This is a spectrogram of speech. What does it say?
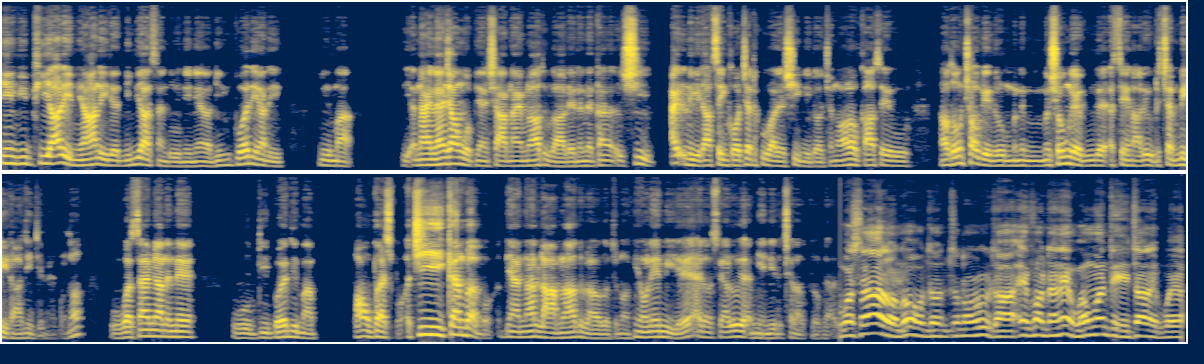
ပြင်ပြီး PR တွေများနေတဲ့နီးပြဆန်တူအနေနဲ့တော့ဒီပွဲတွေကနေဒီမှာ ဒီအနိုင်လန်းချောင်းကိုပြန်ရှာနိုင်မလားဆိုတာလည်းနည်းနည်းတန်းရှိအဲ့အနေဒါစိန်ခေါ်ချက်တစ်ခုကလည်းရှိနေတော့ကျွန်တော်ကတော့ကားဆေးကိုနောက်ဆုံး6ကြိမ်လို့မရှုံးခဲ့ဘူးတဲ့အစင်ဟာလေးကိုတစ်ချက်မေ့ထားကြည့်ခြင်းပဲပေါ့နော်ဟိုဝက်ဆန်များနည်းနည်းဟိုဒီပွဲဒီမှာဘောင်းဘတ်ပေါ့အကြီးကမ်းဘတ်ပေါ့အပြန်နားလာမလားဆိုတာတော့ကျွန်တော်မျှော်လင့်မိတယ်အဲ့တော့ဆရာတို့ရဲ့အမြင်လေးတစ်ချက်တော့ပြောပြပါဝဆာကတော့တော့ကျွန်တော်တို့ဒါ Everton နဲ့1-1တင်ကြတဲ့ပွဲက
